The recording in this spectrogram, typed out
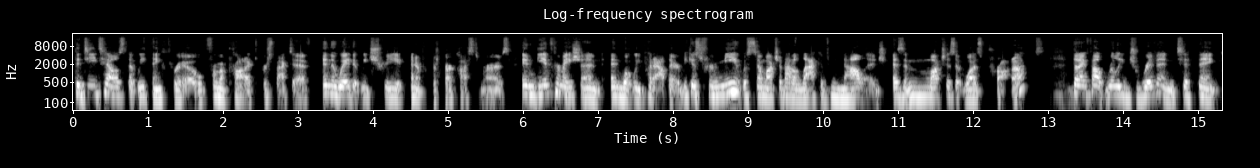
the details that we think through from a product perspective, in the way that we treat and approach our customers, in the information and what we put out there. Because for me, it was so much about a lack of knowledge as much as it was product that I felt really driven to think,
